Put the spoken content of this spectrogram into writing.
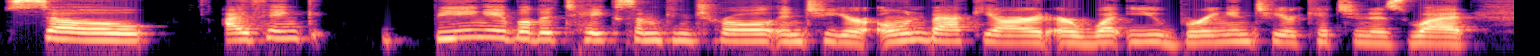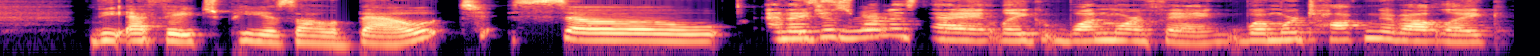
So I think being able to take some control into your own backyard or what you bring into your kitchen is what the FHP is all about. So, and I just want to say like one more thing when we're talking about like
